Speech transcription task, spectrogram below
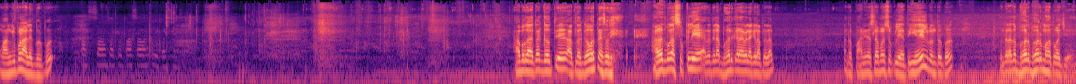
वांगी पण आलेत भरपूर. हा बघा आता गवते आपलं गवत नाही सॉरी हळद बघा सुकली आहे. आता तिला भर करावी लागेल आपल्याला. आता पाणी नसल्यामुळे सुकली आहे. ती येईल नंतर परत. पण त्याला आता भर भर महत्त्वाची आहे.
